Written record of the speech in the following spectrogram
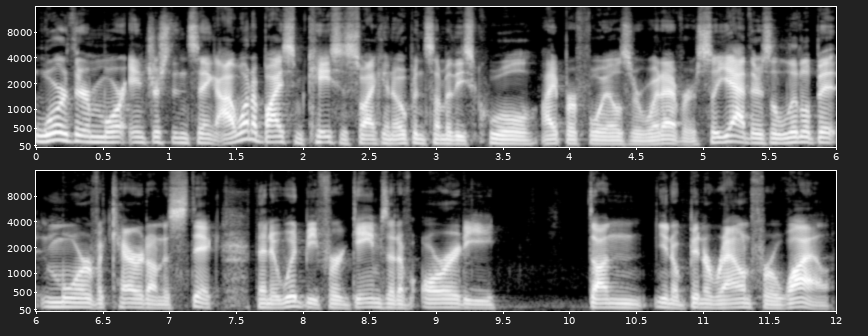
or they're more interested in saying, I want to buy some cases so I can open some of these cool hyperfoils or whatever. So, yeah, there's a little bit more of a carrot on a stick than it would be for games that have already done, you know, been around for a while.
